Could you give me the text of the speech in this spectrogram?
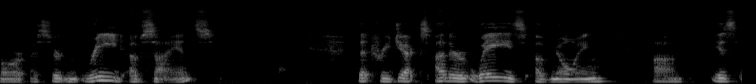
or a certain read of science that rejects other ways of knowing um, is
